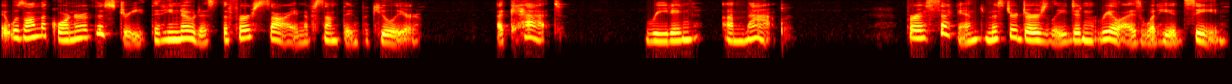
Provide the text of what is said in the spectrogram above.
It was on the corner of the street that he noticed the first sign of something peculiar a cat reading a map. For a second, Mr. Dursley didn't realize what he had seen.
